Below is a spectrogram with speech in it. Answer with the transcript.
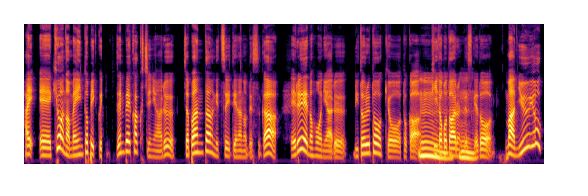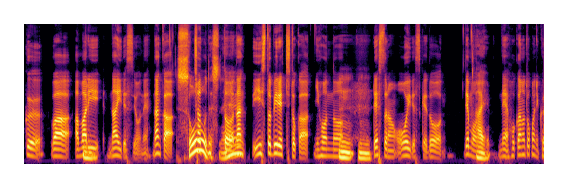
はい、えー今日のメイントピック全米各地にあるジャパンタウンについてなのですが LA の方にあるリトル東京とか聞いたことあるんですけど、まあニューヨークはあまりないですよね、なんかそうですね。となんイーストビレッジとか日本うのんうん。レストラン多いですけど、でもはい。ね他のとこに比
